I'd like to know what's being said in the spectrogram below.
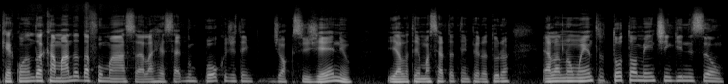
que é quando a camada da fumaça ela recebe um pouco de, de oxigênio e ela tem uma certa temperatura, ela não entra totalmente em ignição,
